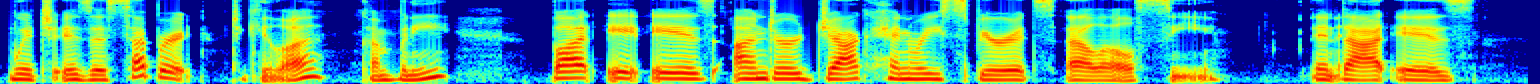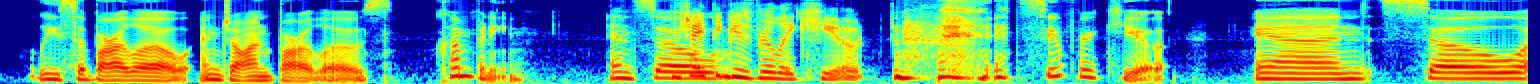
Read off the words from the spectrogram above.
which is a separate tequila company, but it is under Jack Henry Spirits LLC. And that is Lisa Barlow and John Barlow's company. And so Which I think is really cute. it's super cute. And so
